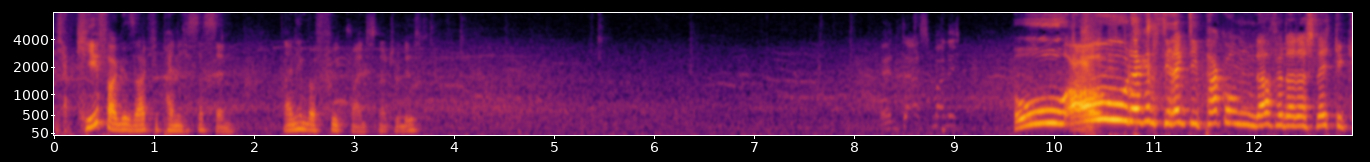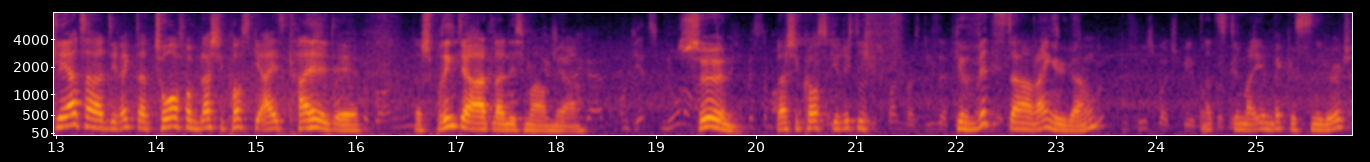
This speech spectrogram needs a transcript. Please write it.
Ich habe Käfer gesagt? Wie peinlich ist das denn? Nein, Himbeerfreak meinte ich natürlich. Wenn das mal nicht Oh, oh, da gibt's direkt die Packung dafür, dass er schlecht geklärt hat. Direkt das Tor von Blaschikowski eiskalt, ey. Da springt der Adler nicht mal mehr. Schön. Blaschikowski richtig gewitzt da reingegangen. Hat's bewirkt. den mal eben weggesniggert.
